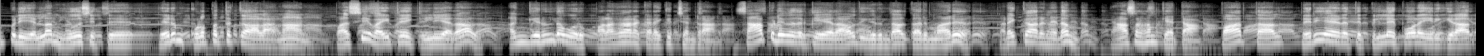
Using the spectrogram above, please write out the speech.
இப்படி எல்லாம் யோசித்து பெரும் குழப்பத்துக்கு ஆளானான். பசி வயிற்றை கிள்ளியதால் அங்கிருந்த ஒரு பலகார கடைக்கு சென்றான். சாப்பிடுவதற்கு ஏதாவது இருந்தால் தருமாறு கடைக்காரனிடம் யாசகம் கேட்டான். பார்த்தால் பெரிய இடத்து பிள்ளை போல இருக்கிறார்.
